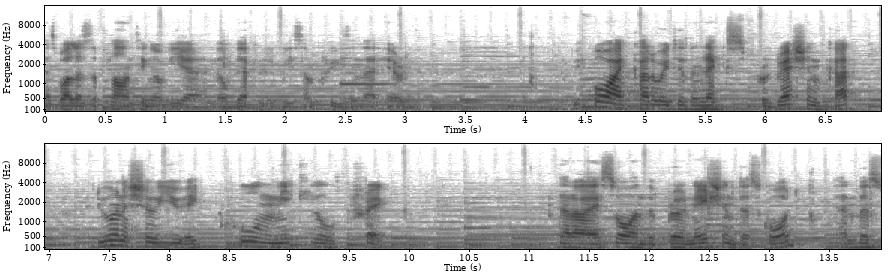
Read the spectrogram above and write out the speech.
as well as the planting over here and there'll definitely be some trees in that area. Before I cut away to the next progression cut, I do want to show you a cool neat little trick that I saw on the Bro Nation Discord and this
